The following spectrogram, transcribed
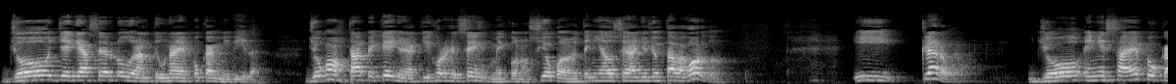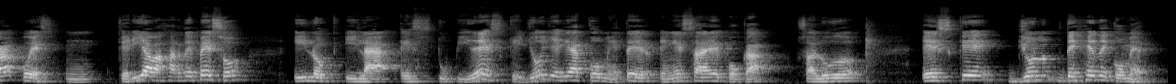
Yo llegué a hacerlo durante una época en mi vida. Yo cuando estaba pequeño, y aquí Jorge Sen me conoció, cuando yo tenía 12 años yo estaba gordo. Y claro, yo en esa época pues mm, quería bajar de peso y, lo, y la estupidez que yo llegué a cometer en esa época, saludo, es que yo dejé de comer.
